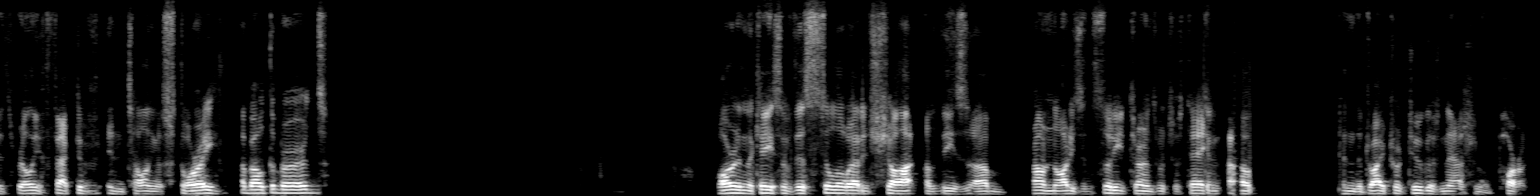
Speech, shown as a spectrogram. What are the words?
It's really effective in telling a story about the birds. Or in the case of this silhouetted shot of these um, brown noddies and sooty terns, which was taken out in the Dry Tortugas National Park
